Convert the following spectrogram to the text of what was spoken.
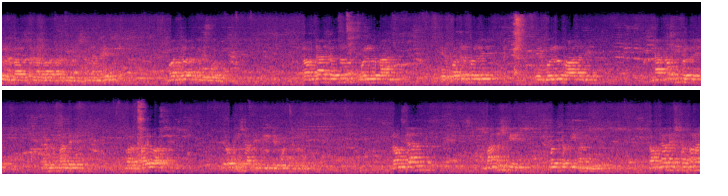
রসুল্লাহ সাল্লাহ আলী সাল্লামের বদলা করে বলি রমজান যত মূল্য না এর কদর করলে এর মানুষকে রমজানের সাধনা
